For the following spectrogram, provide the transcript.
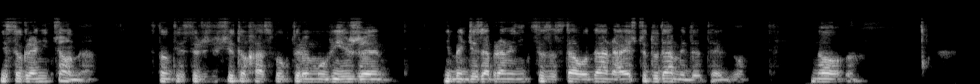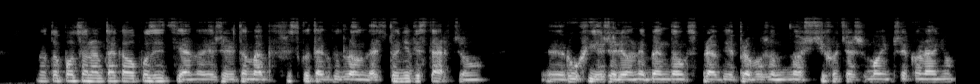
jest ograniczona. Stąd jest rzeczywiście to hasło, które mówi, że nie będzie zabrane nic, co zostało dane, a jeszcze dodamy do tego. No, no to po co nam taka opozycja, no jeżeli to ma wszystko tak wyglądać? To nie wystarczą ruchy, jeżeli one będą w sprawie praworządności, chociaż w moim przekonaniu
